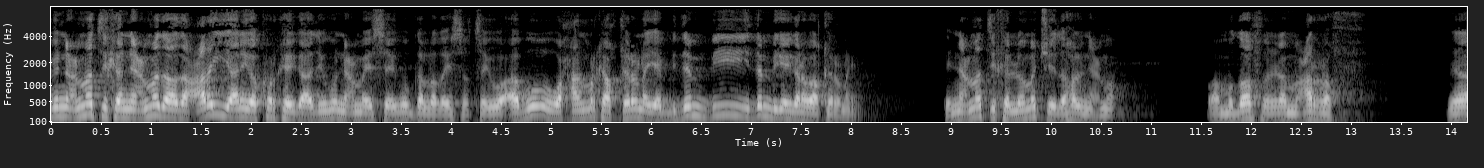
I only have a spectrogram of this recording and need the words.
binicmatika nicmadaada calaya aniga korkayga aad igu nicmaysa igu galladaysatay. Wa abuu'u waxaan markaa qiranayaa bidembii dembigaygana waa qiranaya binicmatika looma jeedo hal nicmo. Waa mudaafun ilaa mucaraf ya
